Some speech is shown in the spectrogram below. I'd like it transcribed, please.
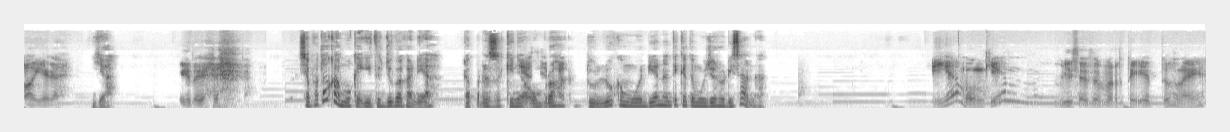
Oh iya kah? Iya. Gitu ya. Siapa tahu kamu kayak gitu juga kan ya? Dapat rezekinya Iya, umroh dulu, kemudian nanti ketemu jodoh di sana. iya, mungkin bisa seperti itu lah ya.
